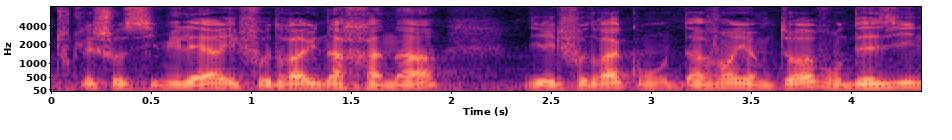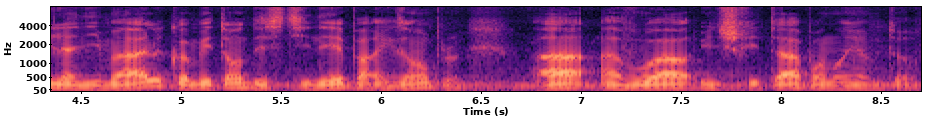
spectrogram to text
toutes les choses similaires, il faudra une achana, il faudra qu'on, d'avant Yom Tov, on désigne l'animal comme étant destiné, par exemple, à avoir une shrita pendant Yom Tov.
